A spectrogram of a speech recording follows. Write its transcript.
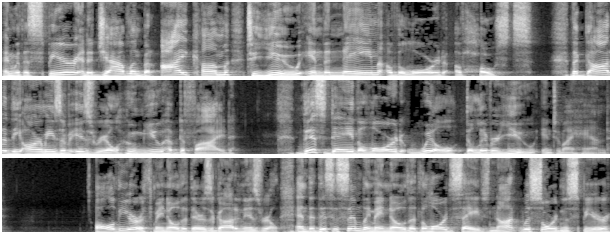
and with a spear and a javelin, but I come to you in the name of the Lord of hosts, the God of the armies of Israel, whom you have defied. This day the Lord will deliver you into my hand all the earth may know that there is a God in Israel, and that this assembly may know that the Lord saves, not with sword and spear,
